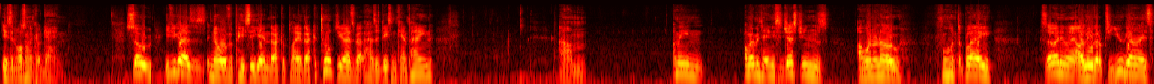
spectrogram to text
is it wasn't a good game. So, if you guys know of a PC game that I could play that I could talk to you guys about that has a decent campaign, um, I mean, I'm open to any suggestions. I want to know what to play. So anyway, I'll leave it up to you guys,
